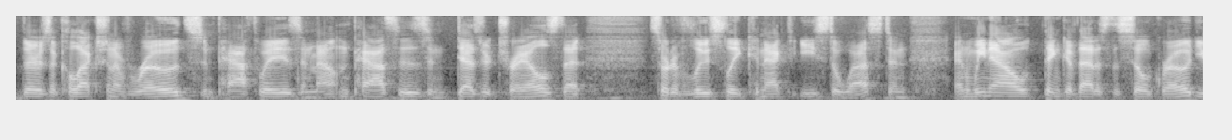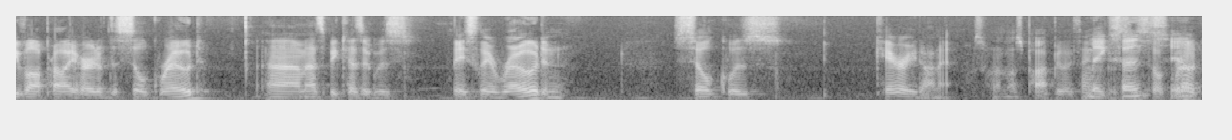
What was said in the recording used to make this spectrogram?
there's a collection of roads and pathways and mountain passes and desert trails that sort of loosely connect east to west. And, and we now think of that as the Silk Road. You've all probably heard of the Silk Road. Um, that's because it was basically a road and silk was carried on it. It was one of the most popular things. Makes sense, Silk yeah. Road.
